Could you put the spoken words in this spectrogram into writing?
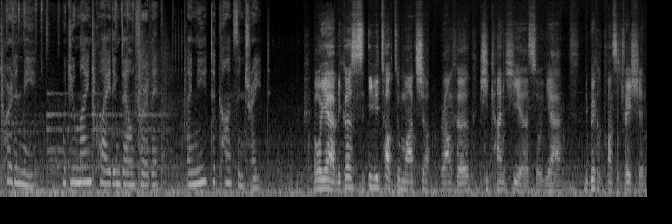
Pardon me. Would you mind quieting down for a bit? I need to concentrate. Oh yeah, because if you talk too much around her, she can't hear. So yeah, you break her concentration.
